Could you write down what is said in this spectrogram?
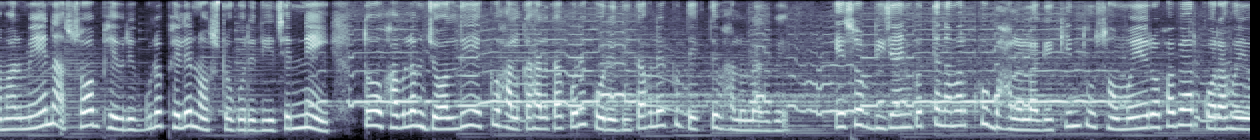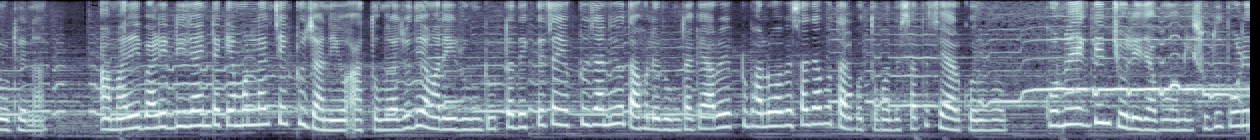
আমার মেয়ে না সব ফেব্রিকগুলো ফেলে নষ্ট করে দিয়েছে, নেই। তো ভাবলাম জল দিয়ে একটু হালকা হালকা করে করে দিই, তাহলে একটু দেখতে ভালো লাগবে। এসব ডিজাইন করতে আমার খুব ভালো লাগে, কিন্তু সময়ের অভাবে আর করা হয়ে ওঠে না। আমার এই বাড়ির ডিজাইনটা কেমন লাগছে একটু জানিও, আর তোমরা যদি আমার এই রুম ট্যুরটা দেখতে চাই একটু জানিও, তাহলে রুমটাকে আরও একটু ভালোভাবে সাজাবো, তারপর তোমাদের সাথে শেয়ার করব। কোনো একদিন চলে যাব আমি, শুধু পড়ে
